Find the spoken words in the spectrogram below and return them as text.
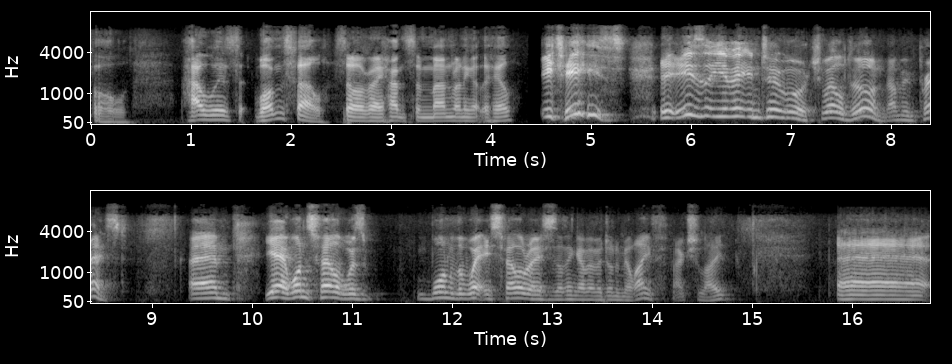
full? How was Wansfell? Saw a very handsome man running up the hill. It is. It is that you've eaten too much. Well done. I'm impressed. Um, yeah, Wansfell was one of the wettest fell races I think I've ever done in my life. Actually, uh,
